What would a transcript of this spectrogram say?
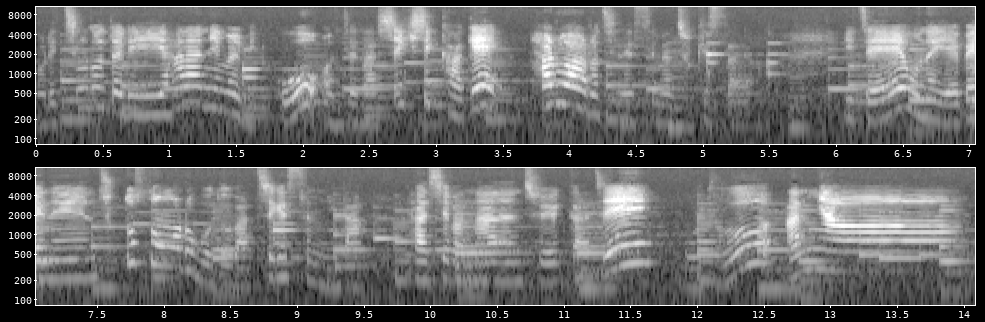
우리 친구들이 하나님을 믿고 언제나 씩씩하게 하루하루 지냈으면 좋겠어요. 이제 오늘 예배는 축도송으로 모두 마치겠습니다. 다시 만나는 주일까지 모두 안녕!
